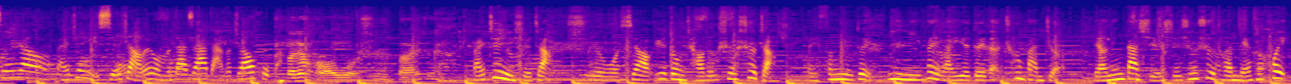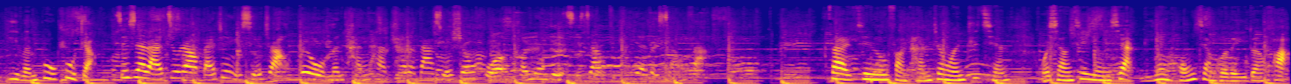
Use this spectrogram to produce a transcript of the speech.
先让白振宇学长为我们大家打个招呼吧。大家好，我是白振宇。白振宇学长是我校悦动潮流社社长，北风乐队秘密未来乐队的创办者。辽宁大学学生社团联合会艺文部部长，接下来就让白振宇学长为我们谈谈他的大学生活和面对即将毕业的想法。在进入访谈正文之前，我想借用一下李彦宏讲过的一段话：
